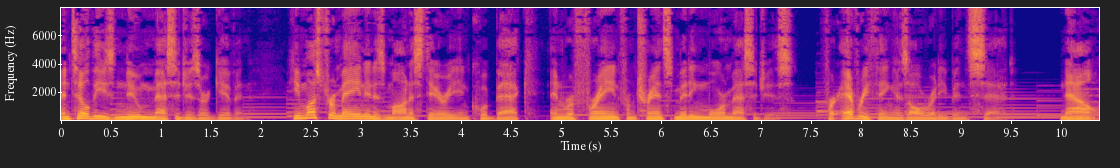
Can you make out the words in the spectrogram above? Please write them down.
Until these new messages are given, he must remain in his monastery in Quebec and refrain from transmitting more messages, for everything has already been said. Now,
